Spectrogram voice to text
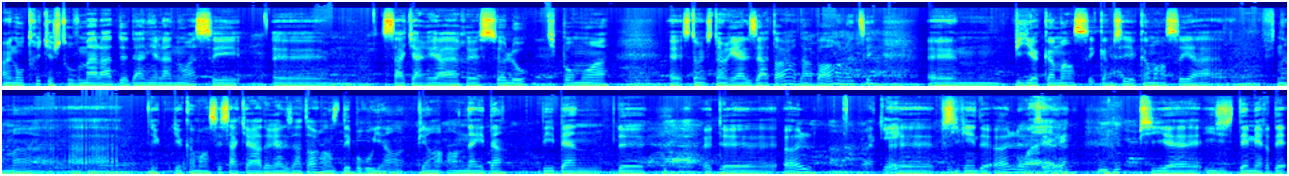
Un autre truc que je trouve malade de Daniel Lanois, c'est euh, sa carrière euh, solo, qui pour moi, euh, c'est un, c'est un réalisateur d'abord, tu sais. Euh, puis il a commencé comme ça, il a commencé à finalement à, à- il, a, il a commencé sa carrière de réalisateur en se débrouillant puis en, en aidant des bands de de Hull, OK. euh, parce qu'il vient de Hull, Ouais. c'est vrai. Puis euh, il se démerdait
